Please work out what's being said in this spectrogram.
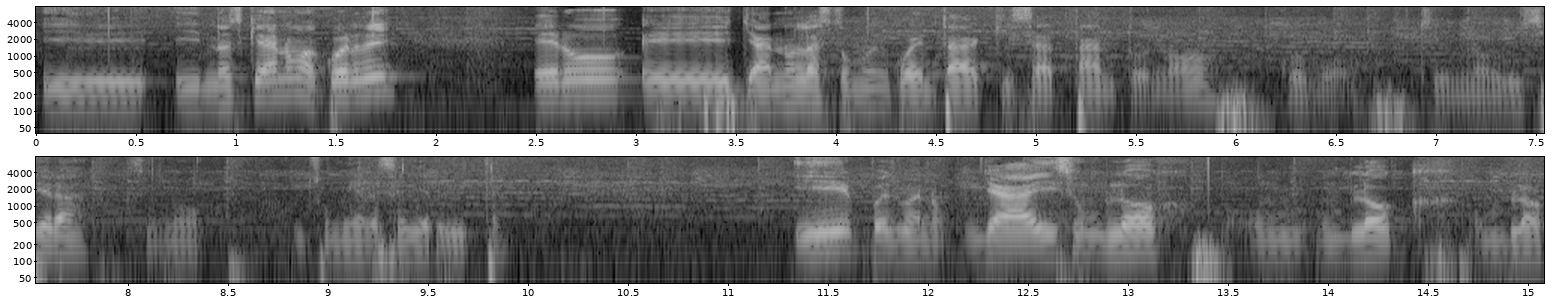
y, no es que ya no me acuerde, pero eh, ya no las tomo en cuenta quizá tanto, ¿no? Como si no lo hiciera, si no consumiera esa hierbita. Y pues bueno, ya hice un blog, un, un blog, un blog,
